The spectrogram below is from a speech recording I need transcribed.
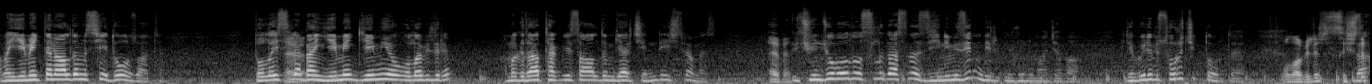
Ama yemekten aldığımız şey de o zaten. Dolayısıyla Evet. ben yemek yemiyor olabilirim. Ama gıda takviyesi aldığım gerçeğini değiştiremez. Evet. Üçüncü olasılık aslında zihnimizin bir ürünü mü acaba? Bir de böyle bir soru çıktı ortaya. Olabilir. Sıçtık.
